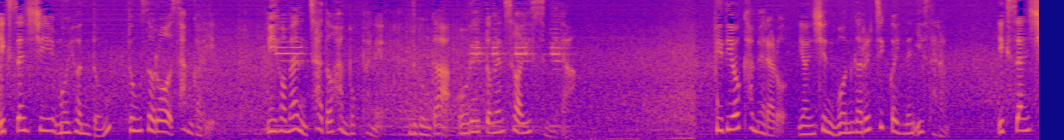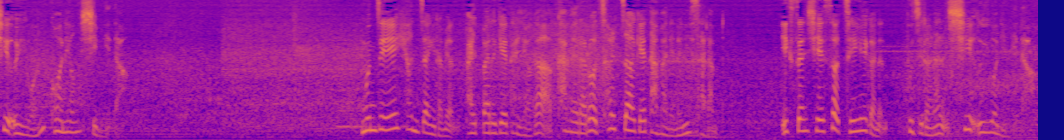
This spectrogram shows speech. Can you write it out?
익산시 모현동 동서로 삼거리 위험한 차도 한복판에 누군가 오랫동안 서 있습니다. 비디오 카메라로 연신 뭔가를 찍고 있는 이 사람 익산시 의원 권영 씨입니다. 문제의 현장이라면 발빠르게 달려가 카메라로 철저하게 담아내는 이 사람 익산시에서 제일 가는 부지런한 시의원입니다.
